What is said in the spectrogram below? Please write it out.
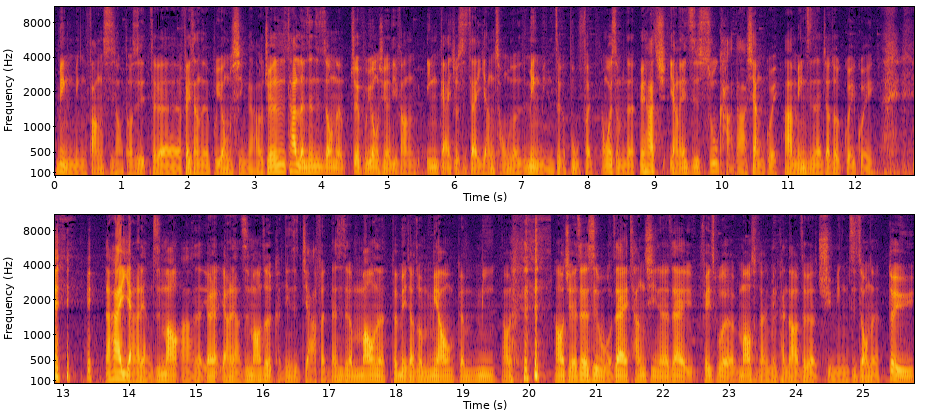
命名方式哈，都是这个非常的不用心啊。我觉得他人生之中呢最不用心的地方，应该就是在养宠物的命名这个部分。那为什么呢？因为他养了一只苏卡达象龟啊，名字呢叫做龟龟。那他还养了两只猫啊，养养养了两只猫，这个肯定是加分。但是这个猫呢，分别叫做喵跟咪。然后，然后我觉得这个是我在长期呢在 Facebook 的猫社团里面看到这个取名之中呢，对于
